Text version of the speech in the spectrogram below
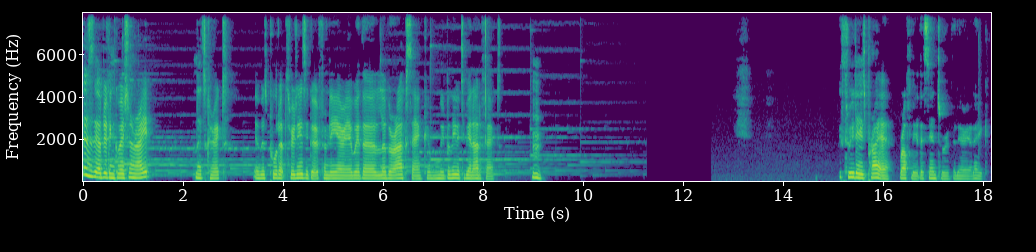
This is the object in question, right? That's correct. It was pulled up three days ago from the area where the Liberl Ark sank, and we believe it to be an artifact. Hmm. Three days prior, roughly at the center of Valleria Lake.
